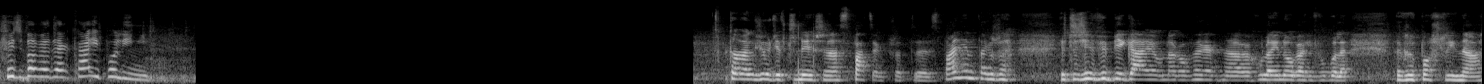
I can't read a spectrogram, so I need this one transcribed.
Chwyć dwa wiaderka i po linii. Tomek wziął dziewczyny jeszcze na spacer przed e, spaniem, także jeszcze się wybiegają na rowerach, na hulajnogach i w ogóle. Także poszli na,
